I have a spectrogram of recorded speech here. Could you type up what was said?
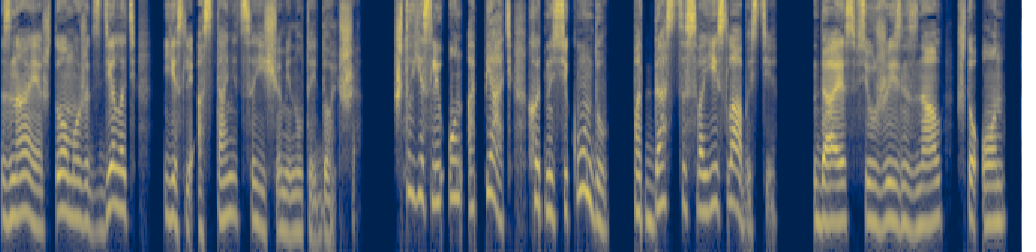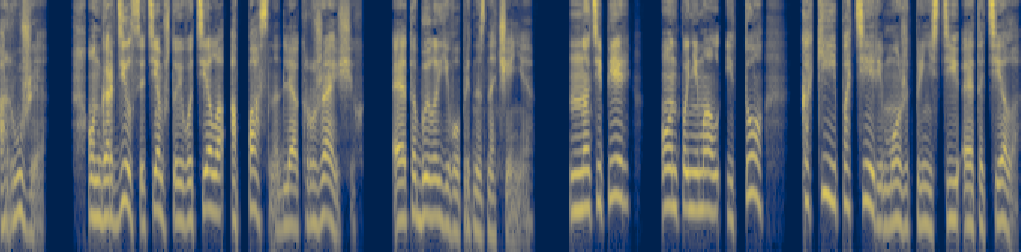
зная, что может сделать, если останется еще минутой дольше. Что если он опять, хоть на секунду, поддастся своей слабости? Дайес всю жизнь знал, что он — оружие. Он гордился тем, что его тело опасно для окружающих. Это было его предназначение. Но теперь он понимал и то, какие потери может принести это тело,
